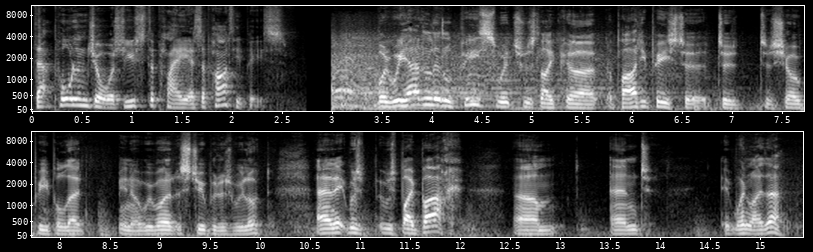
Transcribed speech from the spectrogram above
that Paul and George used to play as a party piece. But we had a little piece which was like a, a, party piece to, to, to show people that, you know, we weren't as stupid as we looked. And it was, it was by Bach. Um, and it went like that.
